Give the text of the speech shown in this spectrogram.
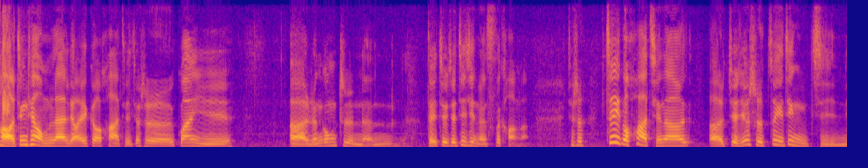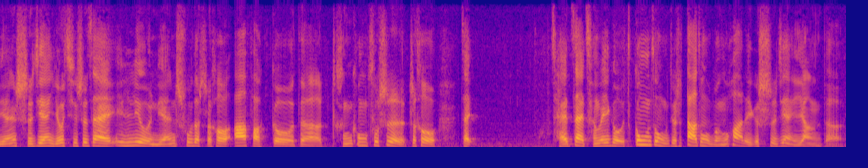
好，今天我们来聊一个话题，就是关于呃人工智能，对，就就机器人思考嘛。就是这个话题呢，呃，也就是最近几年时间，尤其是在一六年初的时候，AlphaGo 的横空出世之后，在才在成为一个公众就是大众文化的一个事件一样的。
